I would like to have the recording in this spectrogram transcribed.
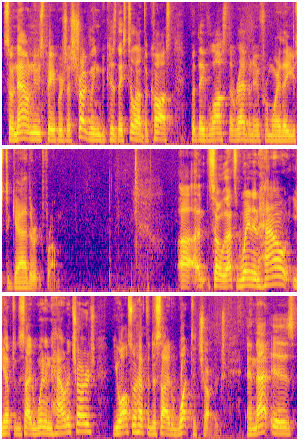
So now newspapers are struggling because they still have the cost, but they've lost the revenue from where they used to gather it from. Uh, so that's when and how. You have to decide when and how to charge. You also have to decide what to charge. And that is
